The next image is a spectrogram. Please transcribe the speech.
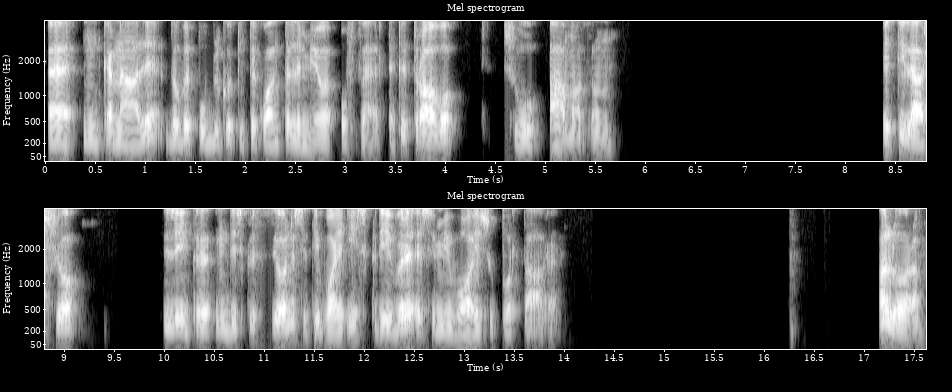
è un canale dove pubblico tutte quante le mie offerte che trovo su Amazon e ti lascio il link in descrizione se ti vuoi iscrivere e se mi vuoi supportare. Allora,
